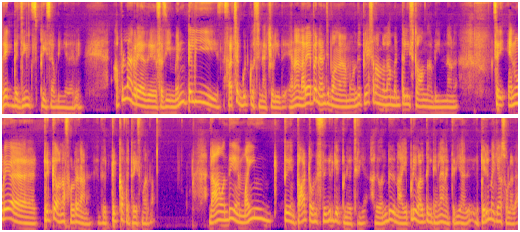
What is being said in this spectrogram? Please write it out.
break the jinx please அப்படிங்கிறாரு. அப்படிலாம் கிடையாது Sasi. Mentally such a good question actually இது. ஏன்னா நிறைய பேர் நினச்சிப்பாங்க நம்ம வந்து பேசுகிறவங்கலாம் மென்டலி ஸ்ட்ராங் அப்படின்னு. நான் சரி என்னுடைய ட்ரிக்கை வேணால் சொல்கிறேன் நான். இது ட்ரிக் ஆஃப் த ட்ரேஸ் மாதிரி தான் நான் வந்து என் மைண்டு என் தாட்டை வந்து செக்ரிகேட் பண்ணி வச்சுருக்கேன். அது வந்து நான் எப்படி வளர்த்துக்கிட்டேங்களா எனக்கு தெரியாது. இது பெருமைக்காக சொல்லலை.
